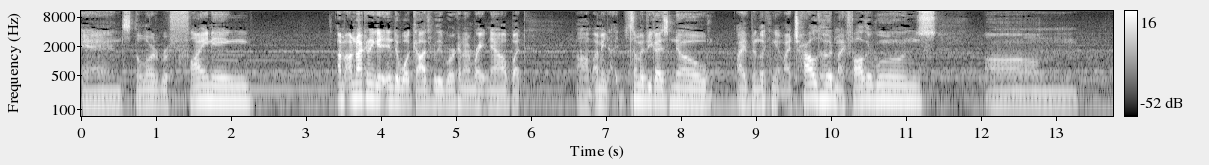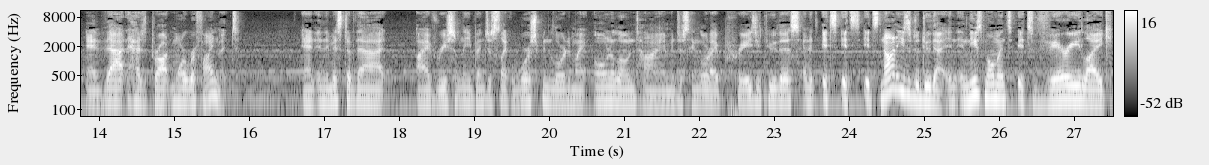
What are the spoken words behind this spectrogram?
and the Lord refining I'm, I'm not going to get into what God's really working on right now, but um, I mean, some of you guys know I've been looking at my childhood, my father wounds, um, and that has brought more refinement. And in the midst of that, I've recently been just like worshiping the Lord in my own alone time and just saying, Lord, I praise you through this. And it, it's it's it's not easy to do that. In in these moments, it's very like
